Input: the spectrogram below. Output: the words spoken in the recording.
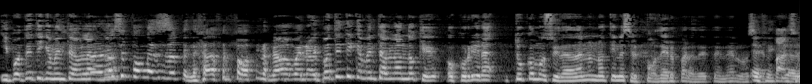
hipotéticamente hablando. No se pongas esa pendejada, por favor. no. No, bueno, hipotéticamente hablando que ocurriera, tú como ciudadano no tienes el poder para detenerlo, o sea, pasa.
